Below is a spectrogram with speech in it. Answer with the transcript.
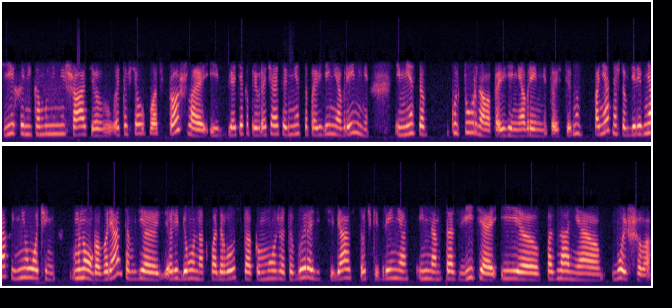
тихо, никому не мешать. Это все уходит в прошлое, и библиотека превращается в место проведения времени и место культурного проведения времени. То есть, ну, понятно, что в деревнях не очень много вариантов, где ребенок, подросток может выразить себя с точки зрения именно развития и э, познания большего,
